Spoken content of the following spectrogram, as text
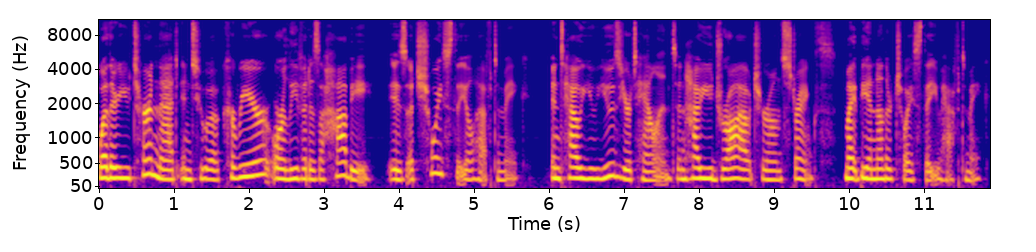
Whether you turn that into a career or leave it as a hobby is a choice that you'll have to make. And how you use your talent and how you draw out your own strengths might be another choice that you have to make.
